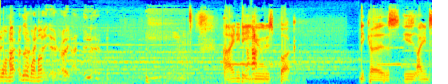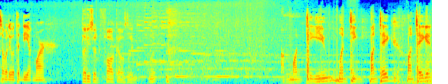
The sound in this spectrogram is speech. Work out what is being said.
warm up. Little warm up. I need to use Buck because he's. I need somebody with a DMR. thought you said fuck. I was like, what? Montague, Montague, Montag, Montagan.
